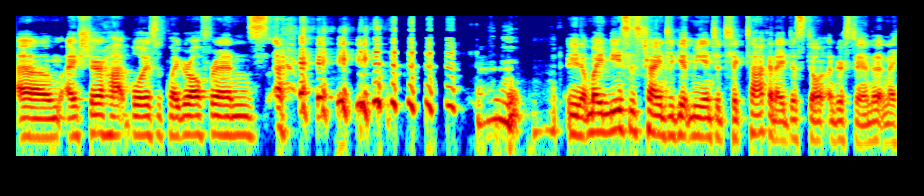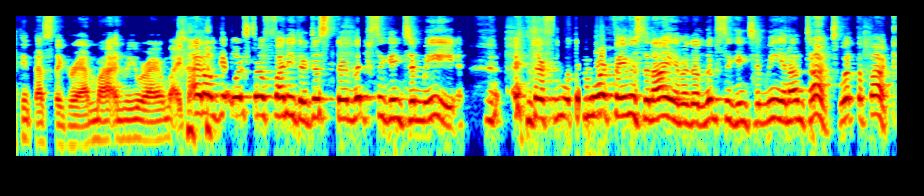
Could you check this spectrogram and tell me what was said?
Um, I share hot boys with my girlfriends. you know, my niece is trying to get me into TikTok and I just don't understand it. And I think that's the grandma in me where I'm like, I don't get what's so funny. They're just, they're lip syncing to me. They're, they're more famous than I am and they're lip syncing to me and Untucked. What the fuck?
